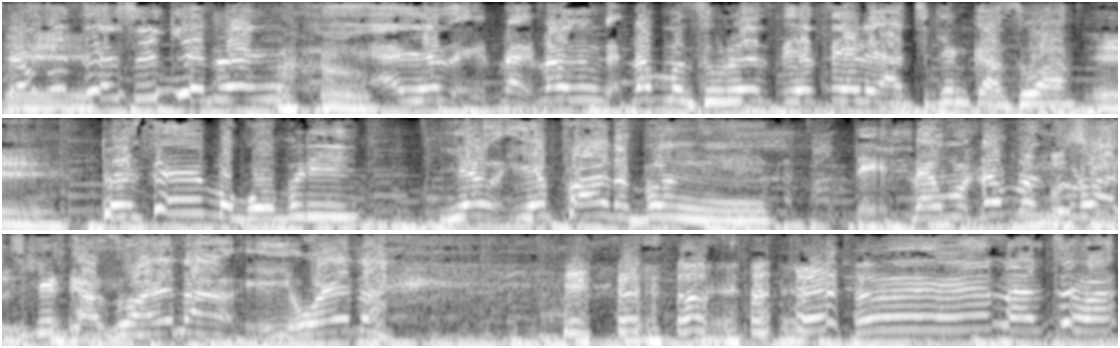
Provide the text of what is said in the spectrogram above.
da kuce shi ke dan masuru ya tsere a cikin kasuwa. Eh. to sai bagobiri ya fara bin dan masuru a cikin kasuwa yana yana cewa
